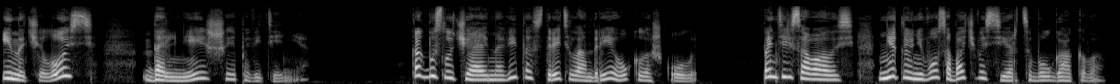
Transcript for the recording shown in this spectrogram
И началось дальнейшее поведение. Как бы случайно Вита встретила Андрея около школы. Поинтересовалась, нет ли у него собачьего сердца Булгакова.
